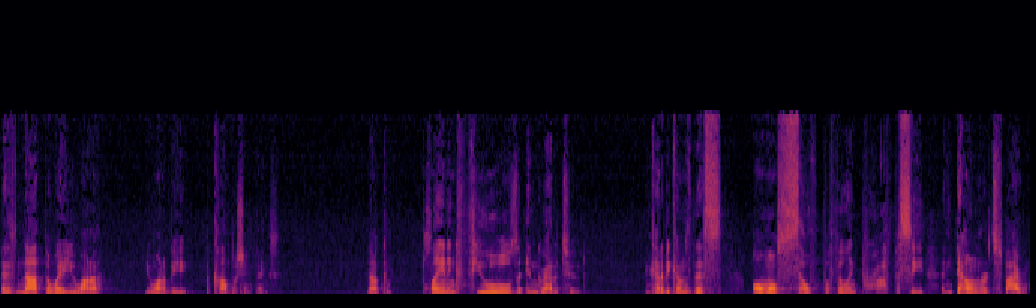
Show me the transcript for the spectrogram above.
That is not the way you want to you want to be accomplishing things. Now, complaining fuels ingratitude and kind of becomes this almost self fulfilling prophecy and downward spiral.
